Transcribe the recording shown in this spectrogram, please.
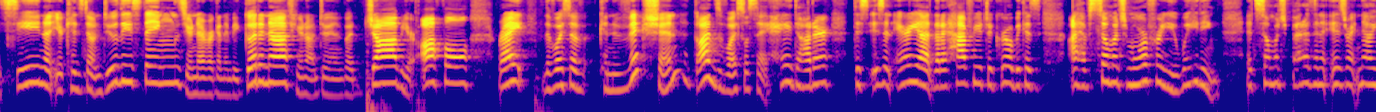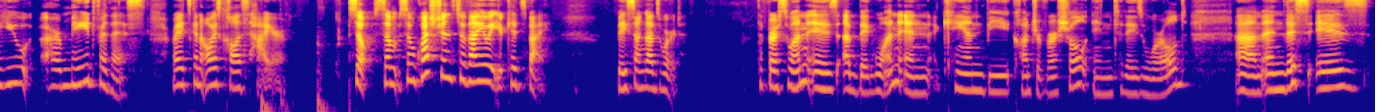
see that your kids don't do these things, you're never going to be good enough, you're not doing a good job, you're awful, right? The voice of conviction, God's voice will say, Hey, daughter, this is an area that I have for you to grow because I have so much more for you waiting. It's so much better than it is right now. You are made for this, right? It's going to always call us higher. So, some, some questions to evaluate your kids by based on God's word. The first one is a big one and can be controversial in today's world. Um, and this is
